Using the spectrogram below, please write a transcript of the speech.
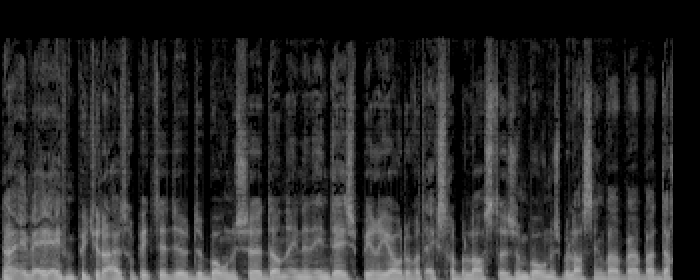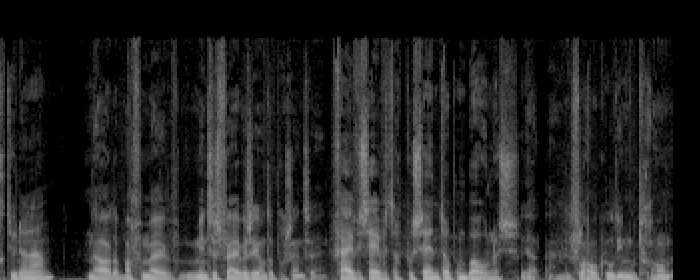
nou even, even een puntje eruit gepikt. De, de bonussen dan in, in deze periode wat extra belasten. Zo'n bonusbelasting, waar, waar, waar dacht u dan aan? Nou, dat mag voor mij minstens 75% zijn. 75% op een bonus? Ja, die flauwekul die moet gewoon...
